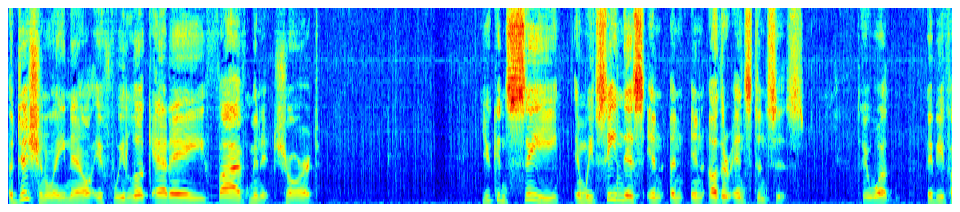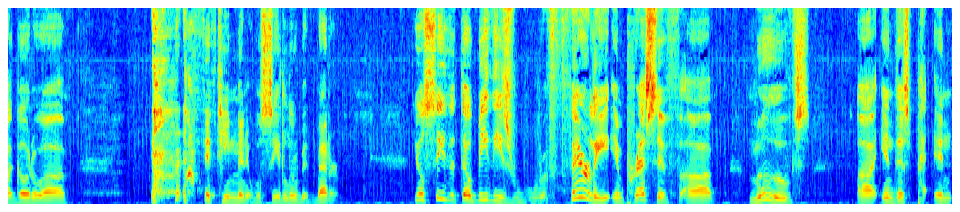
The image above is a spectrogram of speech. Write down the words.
Additionally, now if we look at a five-minute chart, you can see, and we've seen this in in, in other instances. Tell you what, maybe if I go to a 15 minute, we'll see it a little bit better. You'll see that there'll be these fairly impressive uh, moves uh, in this in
